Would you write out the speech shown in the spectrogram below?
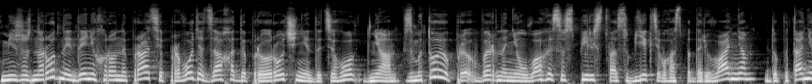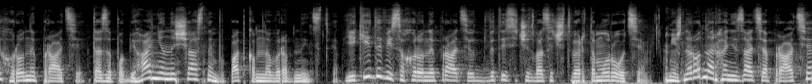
У міжнародний день охорони праці проводять заходи, приурочені до цього дня з метою привернення уваги суспільства, суб'єктів господарювання до питань охорони праці та запобігання нещасним випадкам на виробництві. Який девіз охорони праці у 2024 році? Міжнародна організація праці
